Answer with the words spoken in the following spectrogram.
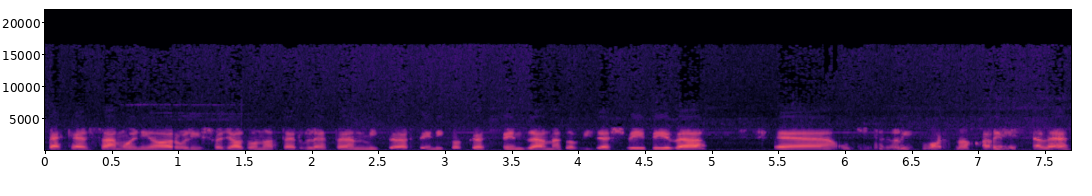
be kell számolni arról is, hogy azon a területen mi történik a közpénzzel, meg a vizes VB-vel. Úgyhogy ez a riportnak a része lesz,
